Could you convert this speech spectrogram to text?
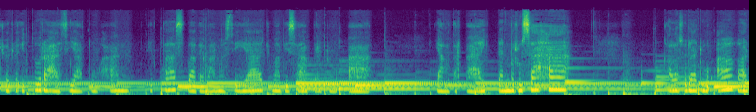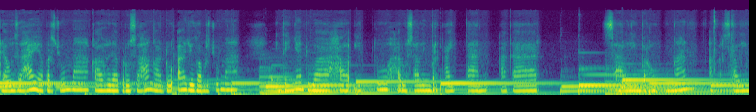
Jodoh itu rahasia Tuhan. Kita sebagai manusia cuma bisa berdoa yang terbaik dan berusaha. Kalau sudah doa nggak ada usaha ya percuma. Kalau sudah berusaha nggak doa juga percuma. Intinya dua hal itu harus saling berkaitan agar saling berhubungan agar saling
